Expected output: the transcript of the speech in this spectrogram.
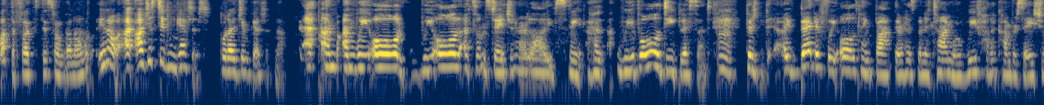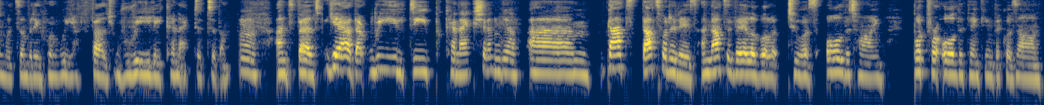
What the fuck is this one going on? You know, I, I just didn't get it, but I do get it now. And and we all we all at some stage in our lives we ha- we've all deep listened Mm. there's i bet if we all think back there has been a time where we've had a conversation with somebody where we have felt really connected to them Mm. and felt yeah that real deep connection Yeah, um that's that's what it is and that's available to us all the time but for all the thinking that goes on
